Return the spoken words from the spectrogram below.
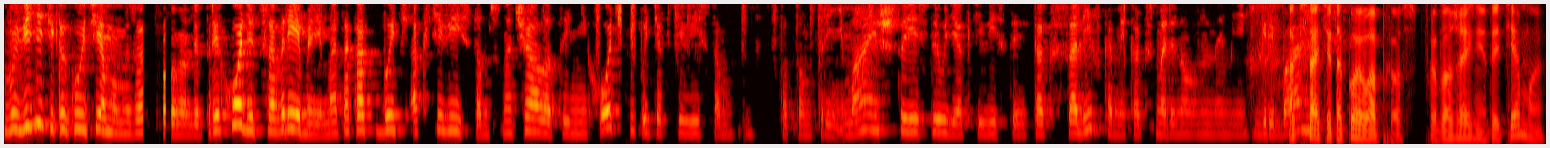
Вы видите, какую тему мы затронули? Приходит со временем. Это как быть активистом. Сначала ты не хочешь быть активистом, потом принимаешь, что есть люди-активисты, как с оливками, как с маринованными грибами. А, кстати, такой вопрос. В продолжение этой темы.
